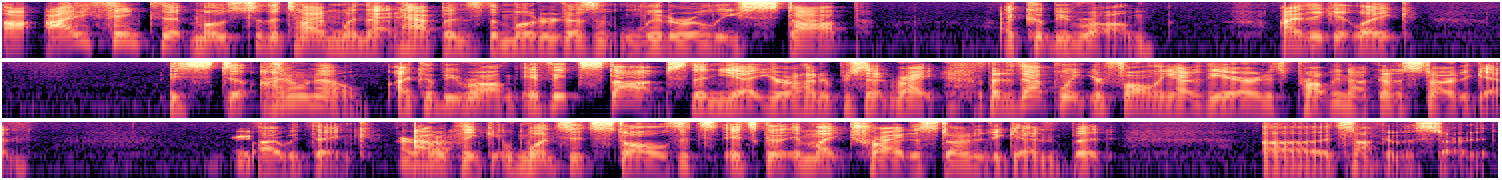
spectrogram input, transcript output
I think that most of the time when that happens, the motor doesn't literally stop. I could be wrong. I think it like is still I don't know. I could be wrong. If it stops, then yeah, you're 100% right. But at that point you're falling out of the air and it's probably not going to start again. Right. I would think. Fair I enough. would think once it stalls, it's it's go, it might try to start it again, but uh, it's not going to start it.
